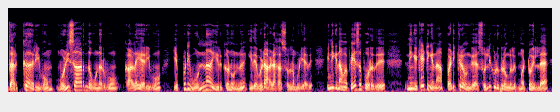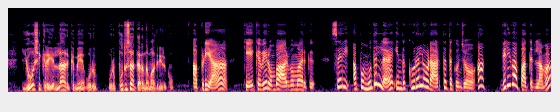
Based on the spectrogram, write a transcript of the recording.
தர்க்க அறிவும் மொழி சார்ந்த உணர்வும் கலை அறிவும் எப்படி ஒண்ணா இருக்கணும்னு இதை விட அழகா சொல்ல முடியாது. இன்னைக்கு நாம பேச போறது நீங்க கேட்டீங்கன்னா படிக்கிறவங்க சொல்லி கொடுக்கறவங்களுக்கு மட்டும் இல்ல யோசிக்கிற எல்லாருக்குமே ஒரு ஒரு புதுசா திறந்த மாதிரி இருக்கும். அப்படியா? கேட்கவே ரொம்ப ஆர்வமா இருக்கு. சரி அப்போ முதல்ல இந்த குறளோட அர்த்தத்தை கொஞ்சம் ஆ விரிவா பார்த்துடலாமா?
